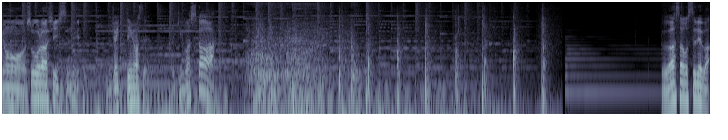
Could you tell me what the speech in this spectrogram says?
ああ、そうらしいっすね。じゃあ行ってみます？行きますか。噂をすれば、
